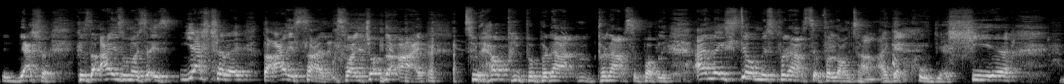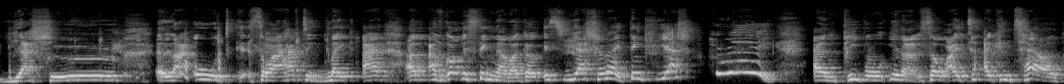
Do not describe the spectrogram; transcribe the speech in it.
because the I is almost is Yashere, the I is silent. So I dropped the I to help people pronounce, pronounce it properly. And they still mispronounce it for a long time. I get called Yashir, Yashu, like oh, so I have to make. I I've got this thing now. I go, it's Yashere. Think Yash, hooray! And people, you know, so I, t- I can tell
